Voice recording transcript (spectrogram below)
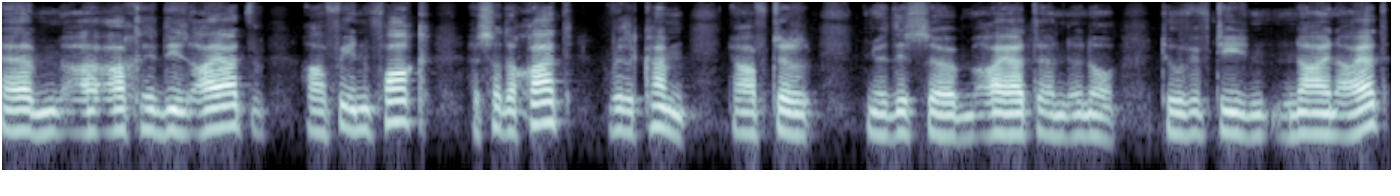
um, after these ayat of infaq, sadaqat, will come after you know, this um, ayat and you know 259 ayat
